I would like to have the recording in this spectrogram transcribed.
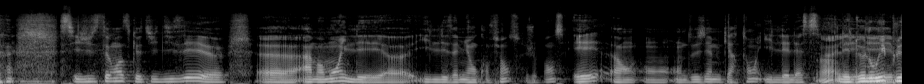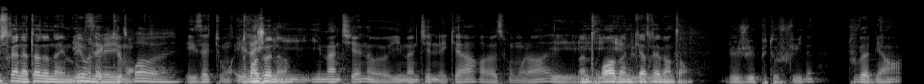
c'est justement ce que tu disais. Euh, à un moment, il les, euh, il les a mis en confiance, je pense, et en, en, en deuxième carton, il les laisse. Ouais, les et, deux Louis et, plus Renata Donaim. Exactement. Trois, ouais. Exactement. Et là, jeunes, ils, hein. ils, maintiennent, ils maintiennent l'écart à ce moment-là. 23, 24 le, et 20 ans. Le jeu est plutôt fluide, tout va bien.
